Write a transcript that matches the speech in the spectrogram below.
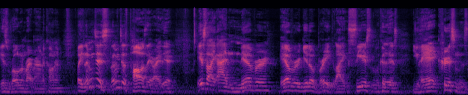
is rolling right around the corner. Wait, let me just let me just pause that right there. It's like I never ever get a break. Like seriously, because you had Christmas,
